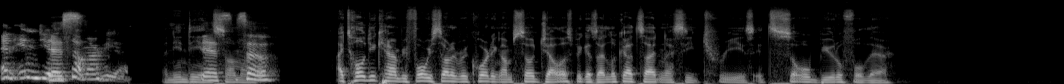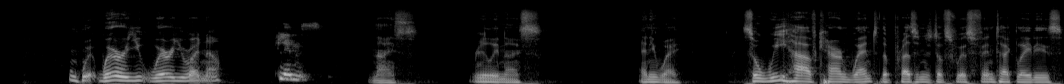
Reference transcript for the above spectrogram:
an Indian Yes. summer here. An Indian yes. summer. So I told you, Karen, before we started recording, I'm so jealous because I look outside and I see trees. It's so beautiful there. Where, where are you? Where are you right now? Flims. Nice, really nice. Anyway, so we have Karen Wendt, the president of Swiss FinTech Ladies,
